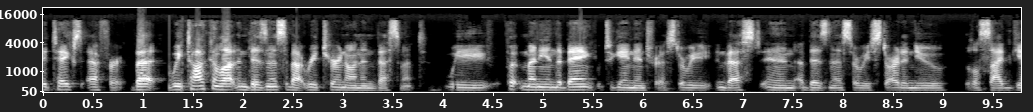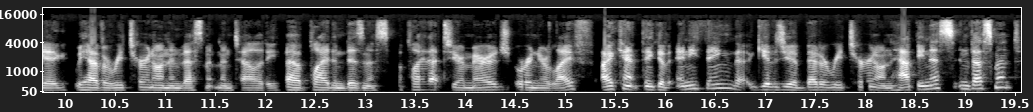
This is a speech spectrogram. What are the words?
It takes effort. But we talk a lot in business about return on investment. We put money in the bank to gain interest, or we invest in a business, or we start a new little side gig. We have a return on investment mentality uh, applied in business. Apply that to your marriage or in your life. I can't think of anything that gives you a better return on happiness investment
